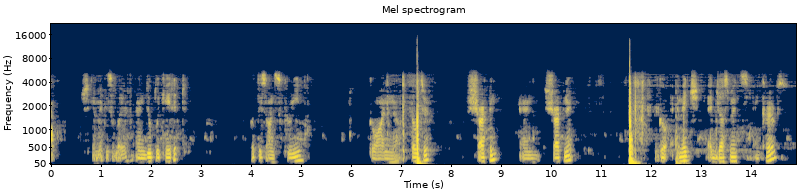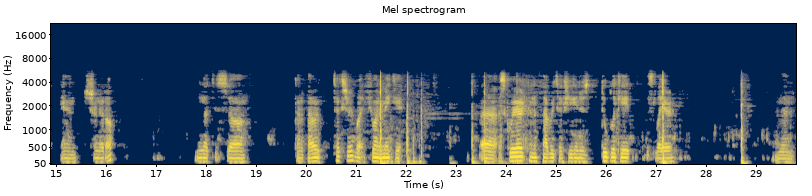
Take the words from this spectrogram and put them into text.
Just gonna make this a layer and duplicate it. Put this on screen. Go on uh, filter. Sharpen and sharpen it. Go image adjustments and curves and turn it up. You got this uh, kind of fabric texture but if you want to make it uh, a squared kind of fabric texture you can just duplicate this layer. And then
